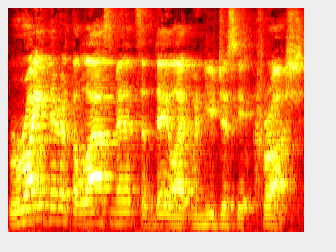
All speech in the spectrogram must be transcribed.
right there at the last minutes of daylight when you just get crushed.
